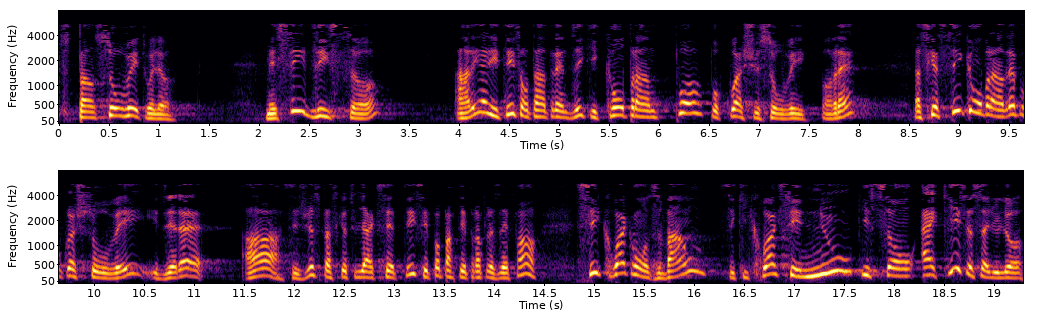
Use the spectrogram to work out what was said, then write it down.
Tu te penses sauvé, toi, là. Mais s'ils disent ça, en réalité, ils sont en train de dire qu'ils ne comprennent pas pourquoi je suis sauvé. Pas vrai? Parce que s'ils comprendraient pourquoi je suis sauvé, ils diraient, ah, c'est juste parce que tu l'as accepté, c'est pas par tes propres efforts. S'ils croient qu'on se vend, c'est qu'ils croient que c'est nous qui sommes acquis ce salut-là.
